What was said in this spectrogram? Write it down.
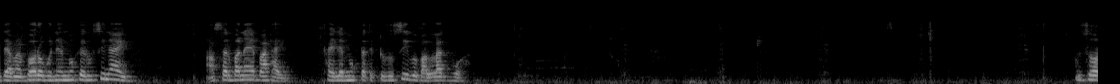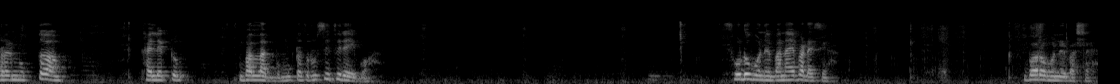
যে আমার বড় বোনের মুখে রুচি নাই, আচার বানাইয়া পাঠাই। খাইলে মুখটাতে একটু রুচি ভালো লাগবো। জ্বরের মুখ তো খাইলে একটু ভালো লাগবো, মুখটা তো রুচি ফিরাইব। ছোট বোনে বানাই পাঠাইছে, বড় বোনের বাসায়।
